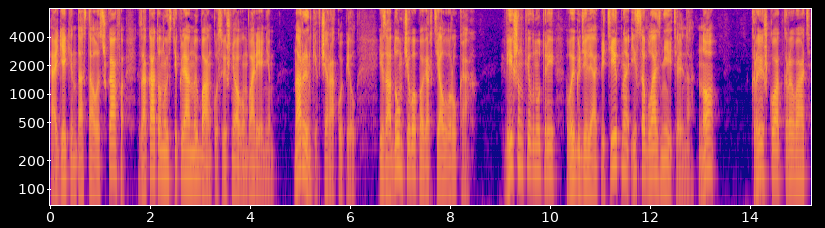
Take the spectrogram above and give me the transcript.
Агекин достал из шкафа закатанную стеклянную банку с вишневым вареньем. На рынке вчера купил. И задумчиво повертел в руках. Вишенки внутри выглядели аппетитно и соблазнительно, но... Крышку открывать,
